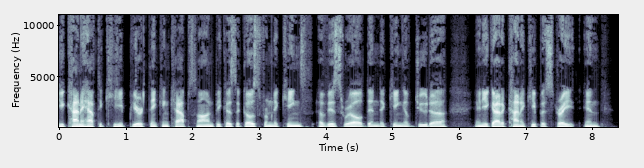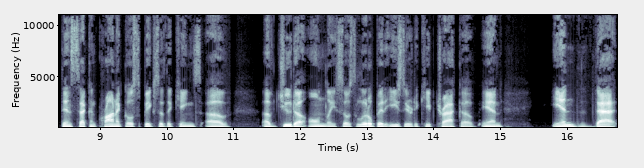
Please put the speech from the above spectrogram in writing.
you kind of have to keep your thinking caps on because it goes from the kings of Israel, then the king of Judah, and you got to kind of keep it straight. And then Second Chronicles speaks of the kings of of Judah only, so it's a little bit easier to keep track of. And in that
